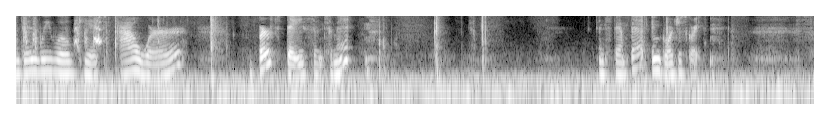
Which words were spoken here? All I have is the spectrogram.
And then we will get our birthday sentiment and stamp that in Gorgeous Grape. So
